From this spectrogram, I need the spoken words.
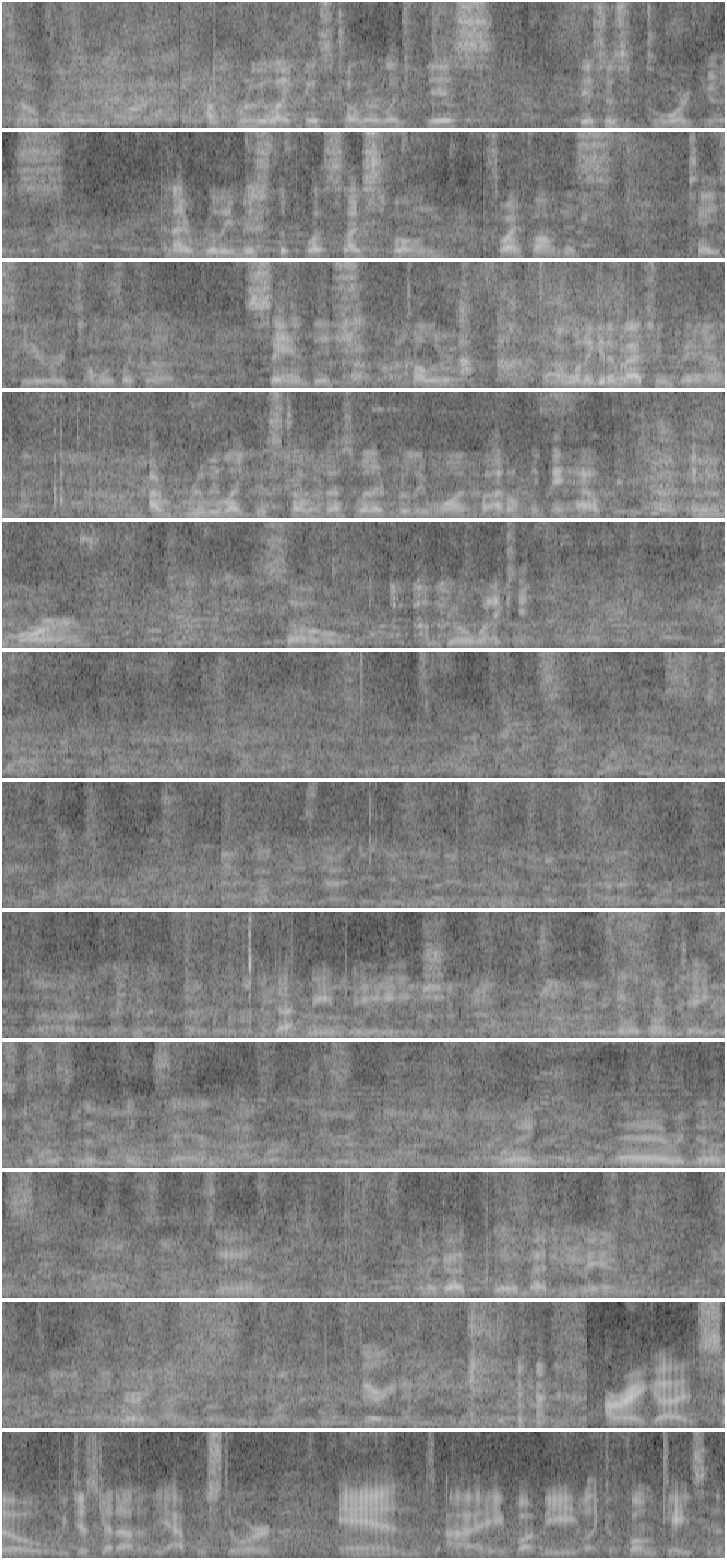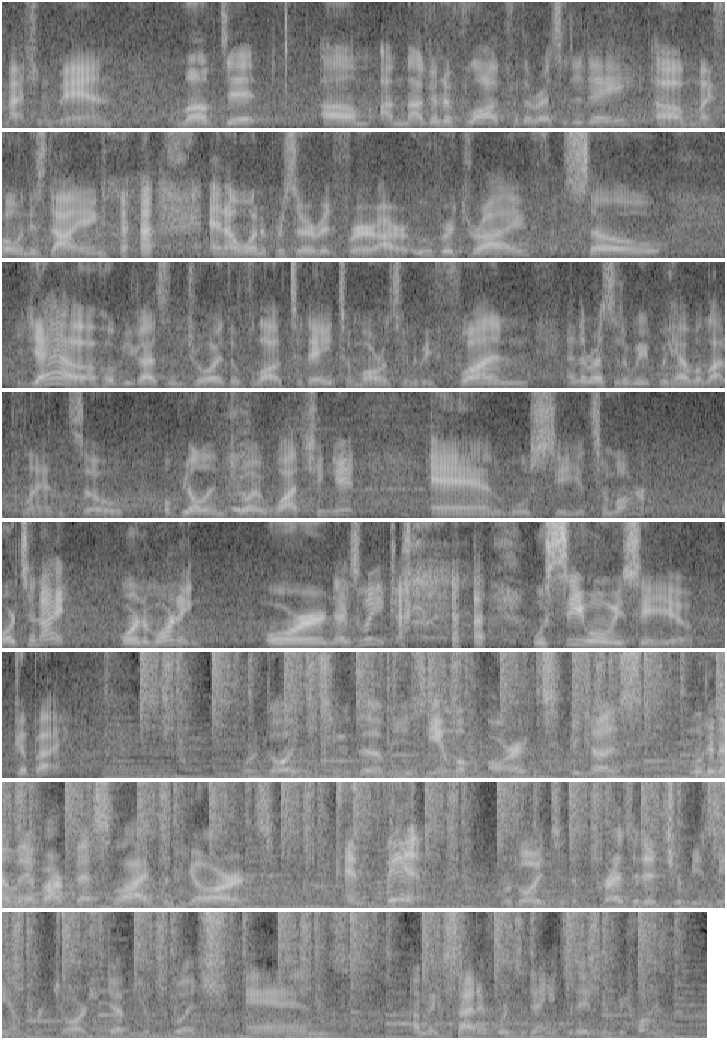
So cool. I really like this color. Like this, this is gorgeous. And I really miss the plus size phone. So I found this case here. It's almost like a sandish color. And I want to get a matching band. I really like this color. That's what I really want, but I don't think they have any more. So I'm doing what I can. MacBook is that it is a MacBook of the I got me the silicone case. It was the pink sand. Wait, there it goes. Pink sand. And I got the matching band. Very nice. Very nice. Alright guys, so we just got out of the Apple store and I bought me like a phone case and a matching band. Loved it. Um, I'm not gonna vlog for the rest of the day. Um, my phone is dying and I want to preserve it for our Uber drive. So yeah, hope you guys enjoy the vlog today. Tomorrow's gonna be fun and the rest of the week we have a lot planned. So hope y'all enjoy watching it and we'll see you tomorrow or tonight or in the morning or next week. we'll see you when we see you. Goodbye. We're going to the Museum of Art because we're gonna live our best life with the art. And then we're going to the Presidential Museum for George W. Bush. And I'm excited for today. Today's gonna be fun.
